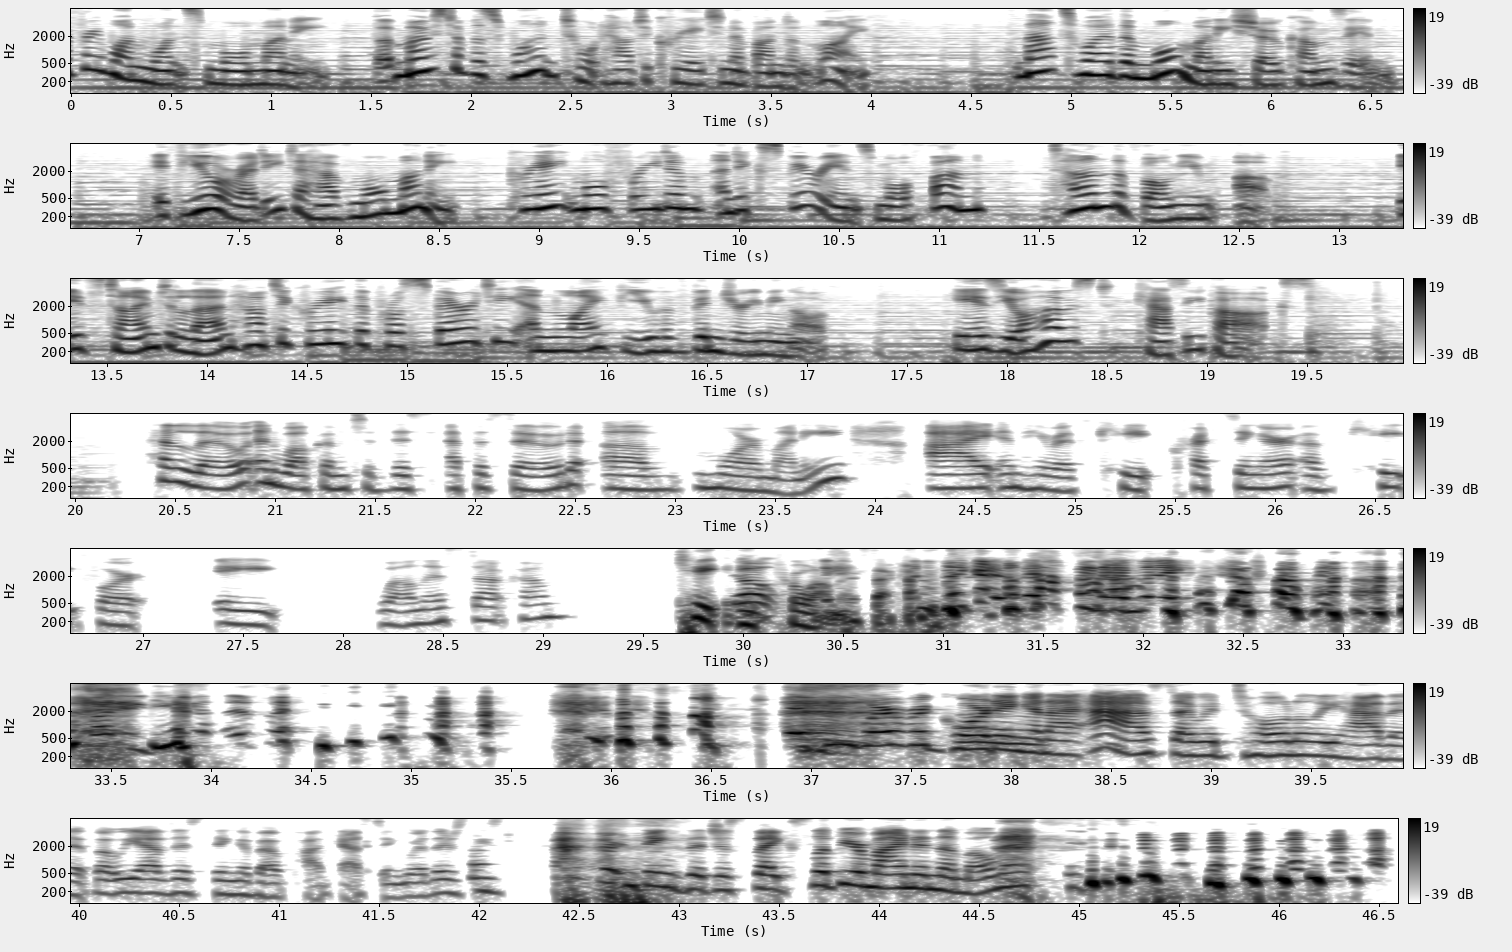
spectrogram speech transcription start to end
Everyone wants more money, but most of us weren't taught how to create an abundant life. That's where the More Money Show comes in. If you're ready to have more money, create more freedom, and experience more fun, turn the volume up. It's time to learn how to create the prosperity and life you have been dreaming of. Here's your host, Cassie Parks. Hello, and welcome to this episode of More Money. I am here with Kate Kretzinger of Kate for a wellness.com. Kate no. for wellness.com. like I missed it. I'm like, funny if we were recording and I asked, I would totally have it. But we have this thing about podcasting where there's these certain things that just like slip your mind in the moment.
